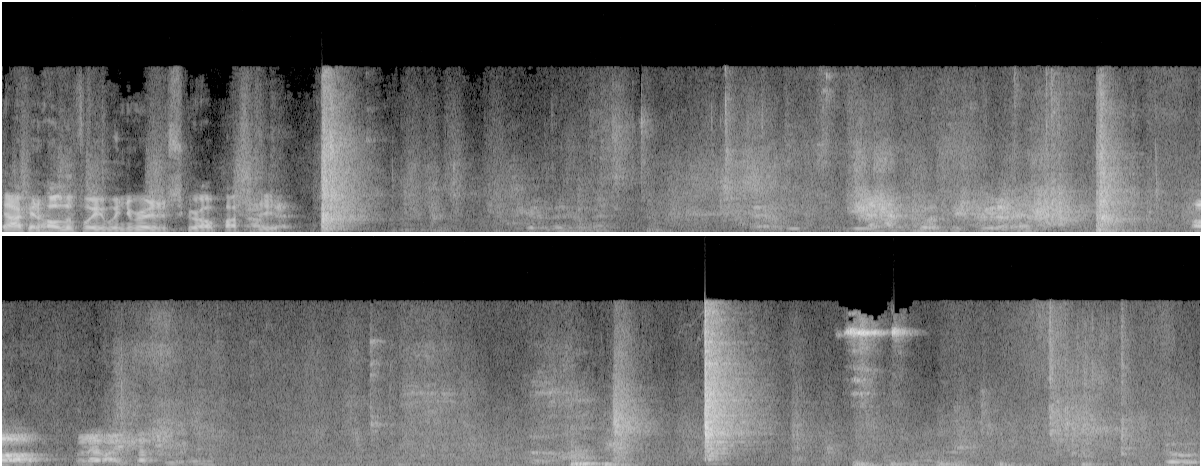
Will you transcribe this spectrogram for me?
yeah, I can hold it for you when you're ready to screw. I'll pass it to you. You got a measurement, man? You don't have to go six meter, man. Oh, whatever, it's up to you, man. Go,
